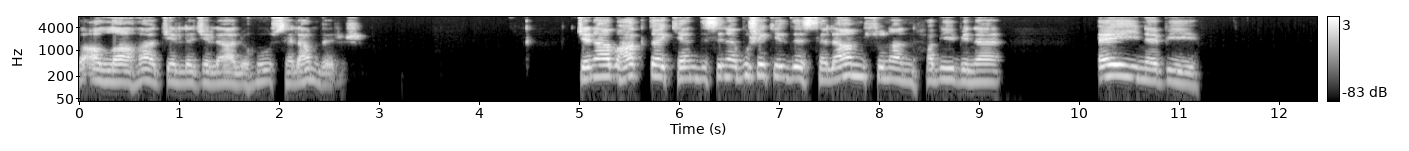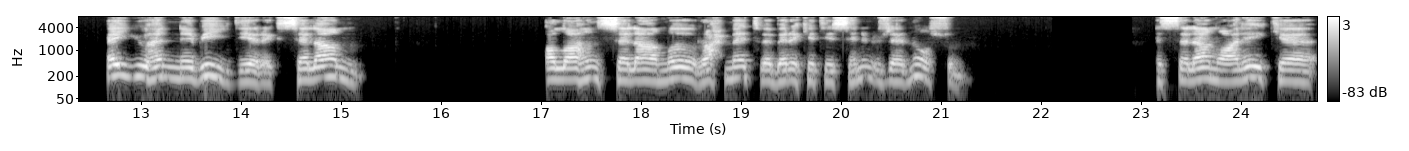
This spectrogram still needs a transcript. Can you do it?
ve Allah'a Celle Celaluhu selam verir. Cenab-ı Hak da kendisine bu şekilde selam sunan Habibine Ey Nebi, Eyyühen Nebi diyerek selam Allah'ın selamı, rahmet ve bereketi senin üzerine olsun. Esselamu aleyke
